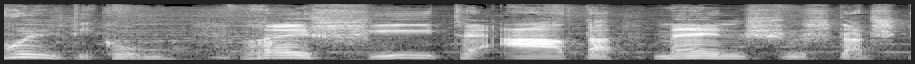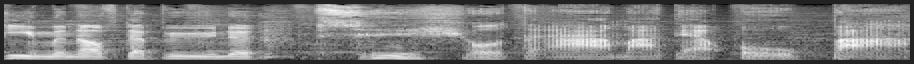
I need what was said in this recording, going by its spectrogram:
Huldigung, Regietheater, Menschen statt Stimmen auf der Bühne, Psychodrama der Oper.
